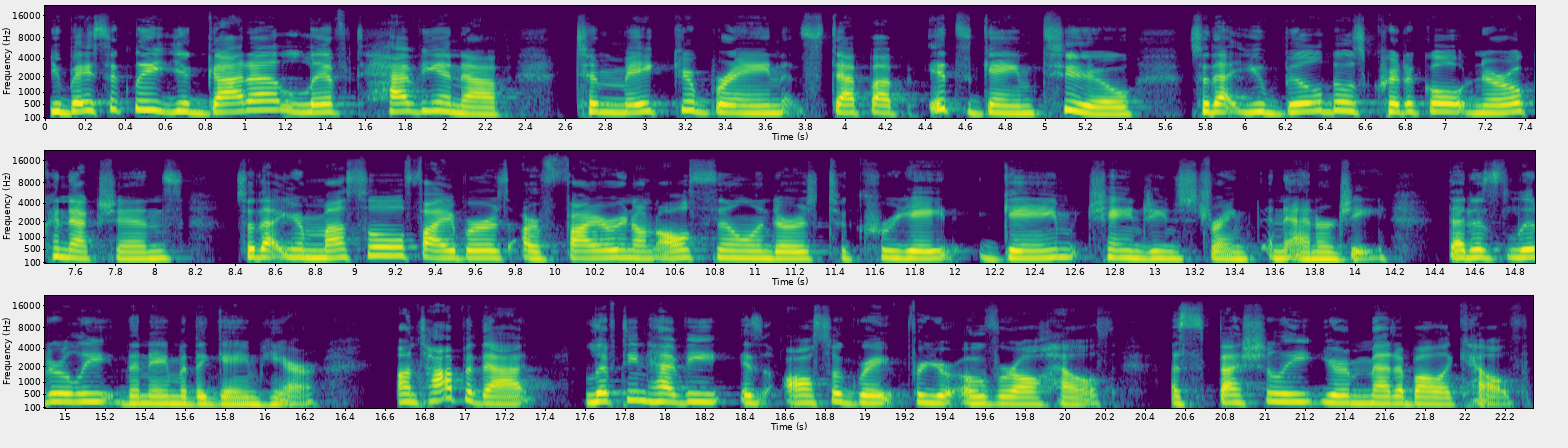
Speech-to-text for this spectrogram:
You basically you got to lift heavy enough to make your brain step up its game too so that you build those critical neural connections so that your muscle fibers are firing on all cylinders to create game-changing strength and energy. That is literally the name of the game here. On top of that, Lifting heavy is also great for your overall health, especially your metabolic health.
